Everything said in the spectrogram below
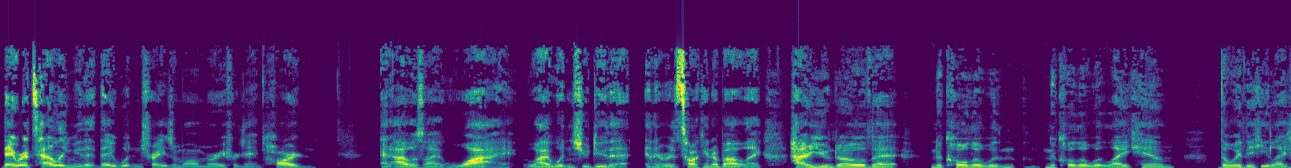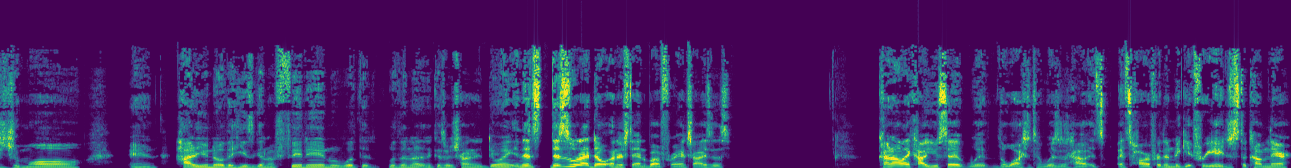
They were telling me that they wouldn't trade Jamal Murray for James Harden. And I was like, why? Why wouldn't you do that? And they were talking about like, how do you know that Nikola would Nikola would like him the way that he likes Jamal? And how do you know that he's going to fit in with what the with another because they're trying to doing? And this this is what i don't understand about franchises. Kind of like how you said with the washington wizards how it's it's hard for them to get free agents to come there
